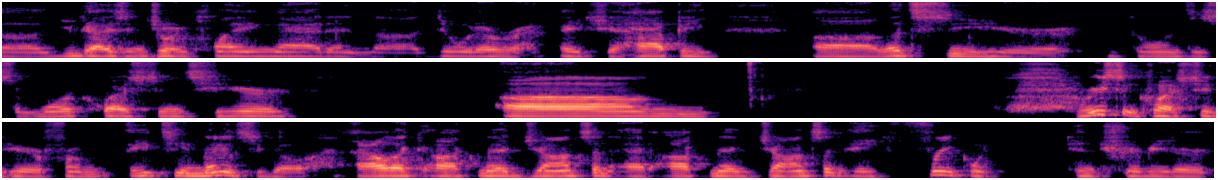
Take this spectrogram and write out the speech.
uh, you guys enjoy playing that and uh, do whatever makes you happy. Let's see here. Go into some more questions here. Um, recent question here from 18 minutes ago. Alec Ahmed Johnson at Ahmed Johnson, a frequent contributor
